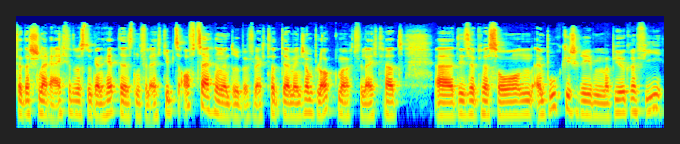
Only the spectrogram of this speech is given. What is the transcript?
der das schon erreicht hat, was du gern hättest, und vielleicht gibt es Aufzeichnungen darüber, vielleicht hat der Mensch einen Blog gemacht, vielleicht hat äh, diese Person ein Buch geschrieben, eine Biografie.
